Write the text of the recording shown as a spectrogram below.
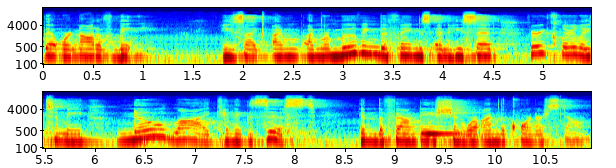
that were not of me. He's like, I'm, I'm removing the things, and he said very clearly to me, no lie can exist in the foundation where I'm the cornerstone.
